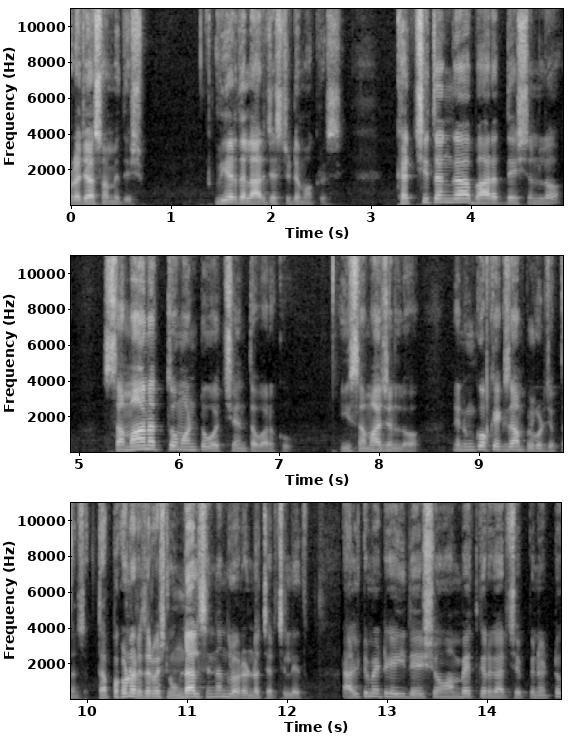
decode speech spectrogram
ప్రజాస్వామ్య దేశం. వీఆర్ ద లార్జెస్ట్ డెమోక్రసీ ఖచ్చితంగా భారతదేశంలో సమానత్వం అంటూ వచ్చేంత వరకు ఈ సమాజంలో నేను ఇంకొక ఎగ్జాంపుల్ కూడా చెప్తాను సార్. తప్పకుండా రిజర్వేషన్ ఉండాల్సింది అందులో రెండో చర్చ లేదు. అల్టిమేట్గా ఈ దేశం అంబేద్కర్ గారు చెప్పినట్టు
